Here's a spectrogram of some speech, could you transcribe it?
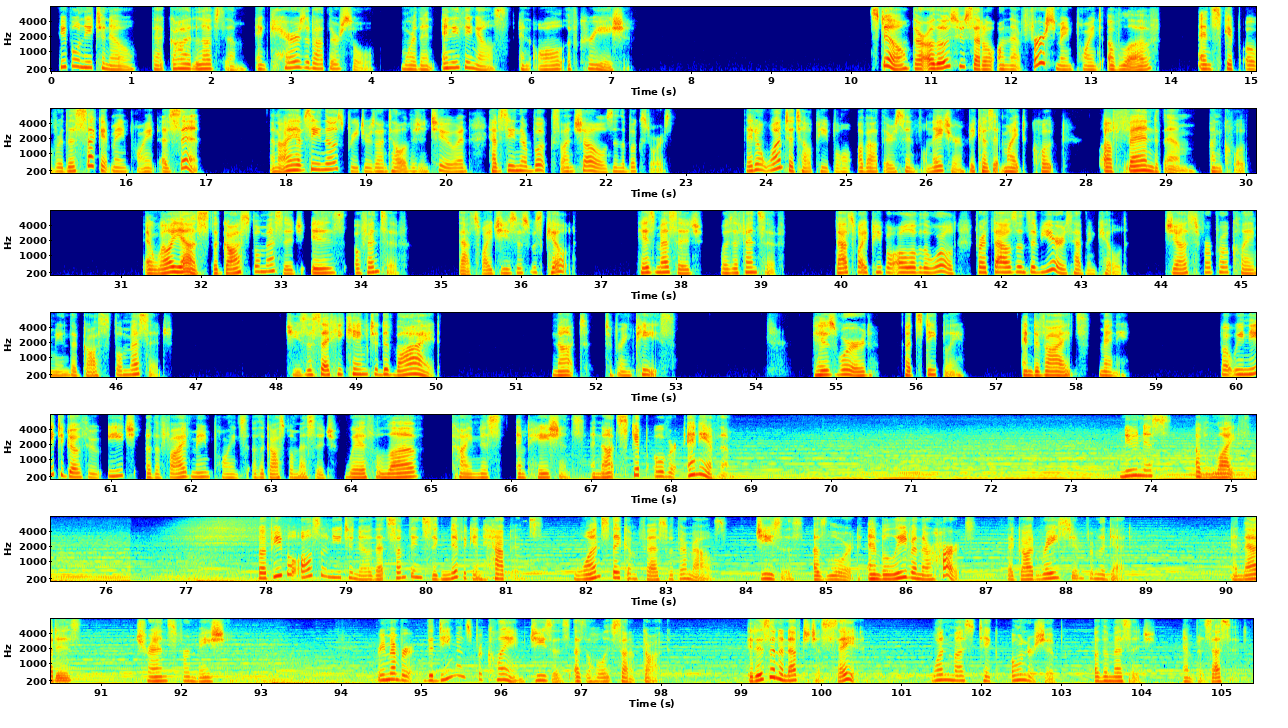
People need to know that God loves them and cares about their soul more than anything else in all of creation. Still, there are those who settle on that first main point of love and skip over the second main point of sin. And I have seen those preachers on television too, and have seen their books on shelves in the bookstores. They don't want to tell people about their sinful nature because it might, quote, offend them, unquote. And well, yes, the gospel message is offensive. That's why Jesus was killed. His message was offensive. That's why people all over the world for thousands of years have been killed just for proclaiming the gospel message. Jesus said he came to divide, not to bring peace. His word cuts deeply and divides many. But we need to go through each of the five main points of the gospel message with love, kindness, and patience and not skip over any of them. Newness of life. But people also need to know that something significant happens once they confess with their mouths Jesus as Lord and believe in their hearts that God raised him from the dead. And that is transformation. Remember, the demons proclaim Jesus as the Holy Son of God. It isn't enough to just say it. One must take ownership of the message and possess it.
